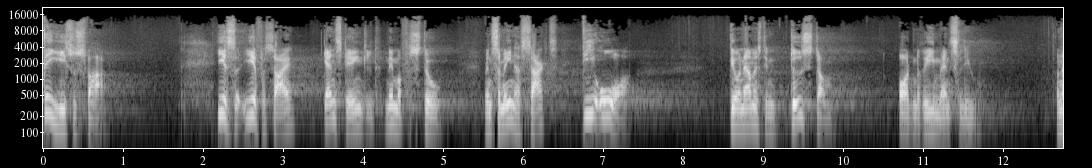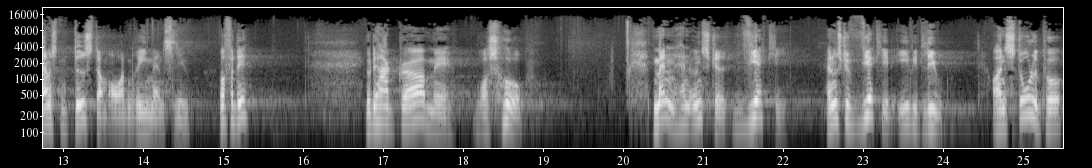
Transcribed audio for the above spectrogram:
Det er Jesus svar. I og for sig ganske enkelt, nem at forstå. Men som en har sagt, de ord, det var nærmest en dødsdom over den rige mands liv. Det var nærmest en dødsdom over den rige mands liv. Hvorfor det? Jo, det har at gøre med vores håb. Manden, han ønskede virkelig, han ønskede virkelig et evigt liv. Og han stolede på,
